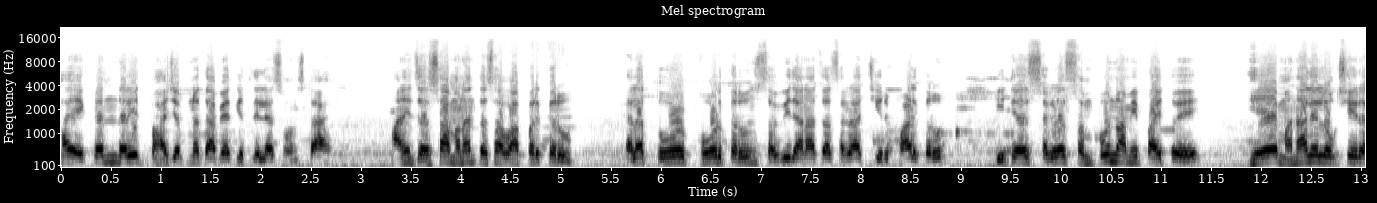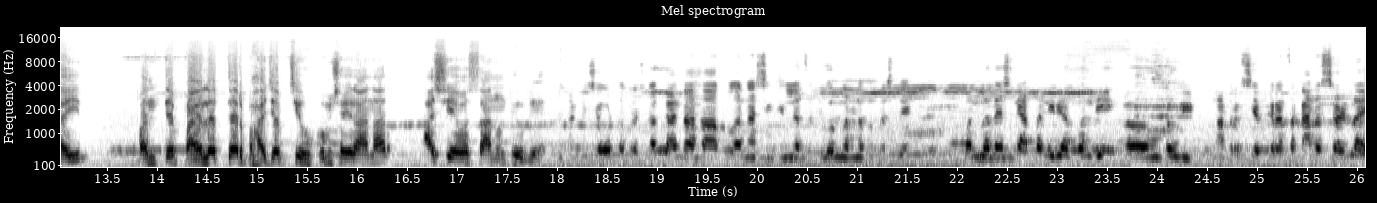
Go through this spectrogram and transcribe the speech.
हा एकंदरीत भाजपनं ताब्यात घेतलेल्या संस्था आहे. आणि जसा म्हणन तसा वापर करून त्याला तोडफोड करून संविधानाचा सगळा चिरफाड करून इथे सगळं संपूर्ण आम्ही पाहतोय. हे म्हणाले लोकशाही राहील पण ते पाहिलं तर भाजपची हुकुमशाही राहणार अशी व्यवस्था आणून ठेवली आहे. शेवटचा प्रश्न कांदा हा आपला नाशिक जिल्ह्याचा जीवन मरणाचा प्रश्न आहे. बांगलादेशने आता निर्यात बंदी उठवली. मात्र शेतकऱ्यांचा कांदा सडलाय.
